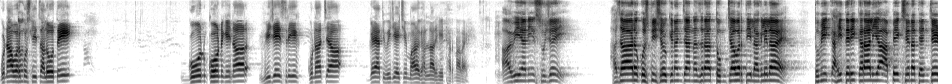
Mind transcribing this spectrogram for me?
गुणावर कुस्ती चालू होते. गुण कोण घेणार? विजयश्री गुणाच्या गळ्यात विजयाची माळ घालणार हे ठरणार आहे. आवी आणि सुजय हजार कुस्ती शौकीनांच्या नजरा तुमच्यावरती लागलेला आहे. तुम्ही काहीतरी कराल या अपेक्षेनं त्यांचे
